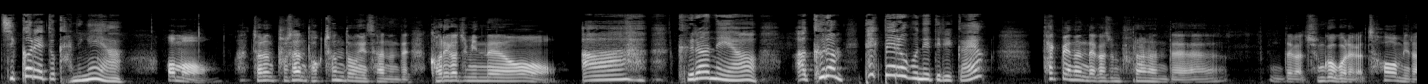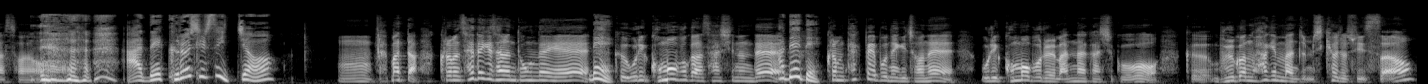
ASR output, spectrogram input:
직거래도 가능해요. 어머, 저는 부산 덕천동에 사는데 거리가 좀 있네요. 아, 그러네요. 아, 그럼 택배로 보내드릴까요? 택배는 내가 좀 불안한데 내가 중고 거래가 처음이라서요. 아, 네, 그러실 수 있죠. 음, 맞다. 그러면 새댁이 사는 동네에 네. 그 우리 고모부가 사시는데 아, 네네. 그럼 택배 보내기 전에 우리 고모부를 만나 가지고 그 물건 확인만 좀 시켜 줄 수 있어요?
